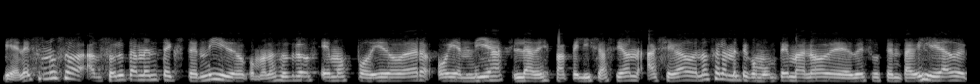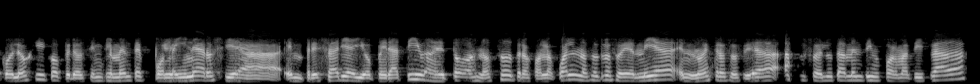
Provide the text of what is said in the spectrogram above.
Bien, es un uso absolutamente extendido. Como nosotros hemos podido ver hoy en día, la despapelización ha llegado no solamente como un tema ¿no? de, de sustentabilidad o ecológico, pero simplemente por la inercia empresaria y operativa de todos nosotros, con lo cual nosotros hoy en día, en nuestra sociedad absolutamente informatizada,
